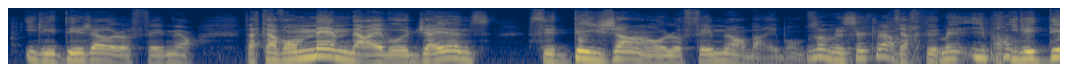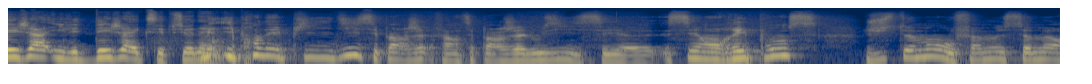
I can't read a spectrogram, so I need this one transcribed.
il est déjà Hall of Famer. C'est-à-dire qu'avant même d'arriver aux Giants, c'est déjà un Hall of Famer, Barry Bonds. Non mais c'est clair. C'est-à-dire que Mais il prend... Il est déjà, il est déjà exceptionnel. Mais il prend des PID, c'est par, enfin c'est par jalousie, c'est euh, c'est en réponse justement au fameux Summer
